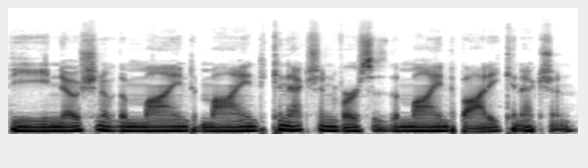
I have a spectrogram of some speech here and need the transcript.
the notion of the mind mind connection versus the mind body connection.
